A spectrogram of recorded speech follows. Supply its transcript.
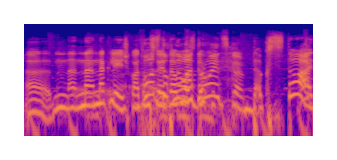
э, на- на- наклеечку о том, Воздух что это воздух. Новостроицка? Да, А кстати,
